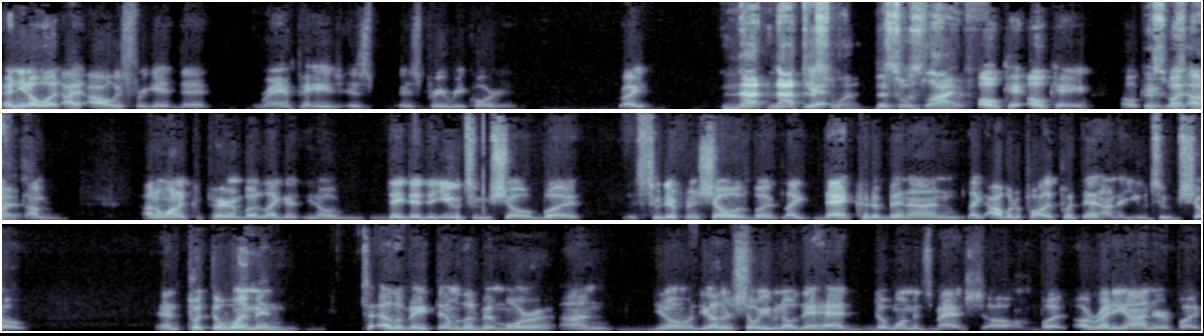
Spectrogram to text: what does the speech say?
and you know what? I, I always forget that Rampage is is pre-recorded, right? Not not this Yeah. one. This was live. Okay, okay, okay. This was but live. I'm I don't want to compare them, but like you know, they did the YouTube show, but it's two different shows. But like that could have been on. Like I would have probably put that on the YouTube show, and put the women to elevate them a little bit more on you know the other show, even though they had the women's match, um, but already on there. But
